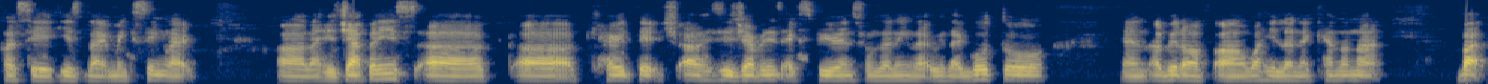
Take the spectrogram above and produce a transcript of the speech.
per se. He's like mixing like uh like his japanese uh uh heritage uh his japanese experience from learning like with like goto and a bit of uh what he learned at candlenut but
